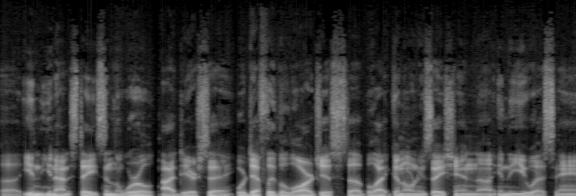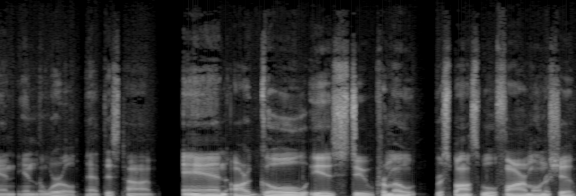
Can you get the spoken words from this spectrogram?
uh, in the United States, in the world, I dare say. We're definitely the largest uh, black gun organization uh, in the U.S. and in the world at this time. And our goal is to promote responsible farm ownership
